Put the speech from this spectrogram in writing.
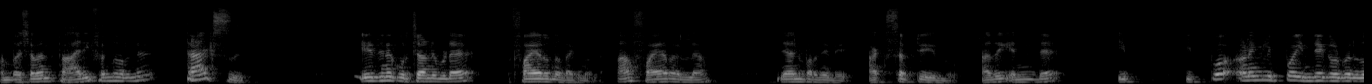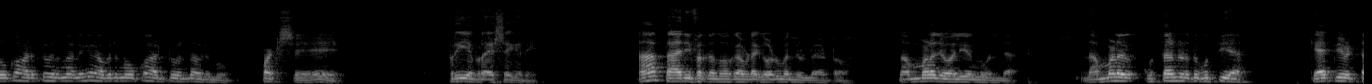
അമ്പത് ശതമാനം താരിഫ് എന്ന് പറഞ്ഞ ടാക്സ്. ഇതിനെ കുറിച്ചാണ് ഇവിടെ ഫയർ നടക്കുന്നത്. ആ ഫയർ എല്ലാം ഞാൻ പറഞ്ഞില്ലേ അക്സെപ്റ്റ് ചെയ്യുന്നു. അത് എന്റെ ഇപ്പോൾ ആണെങ്കിൽ ഇപ്പോൾ ഇന്ത്യ ഗവൺമെന്റ് നോക്കും അടുത്ത് വരുന്ന അല്ലെങ്കിൽ അവർ നോക്കും അടുത്ത് വരുന്ന അവർ നോക്കും. പക്ഷേ പ്രിയ പ്രേക്ഷകരെ ആ താരിഫൊക്കെ നോക്കാൻ ഇവിടെ ഗവൺമെന്റ് ഉണ്ട് കേട്ടോ. നമ്മളെ ജോലിയൊന്നുമല്ല. നമ്മൾ കുത്താണ്ടെടുത്ത് കുത്തിയ കയറ്റി വിട്ട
